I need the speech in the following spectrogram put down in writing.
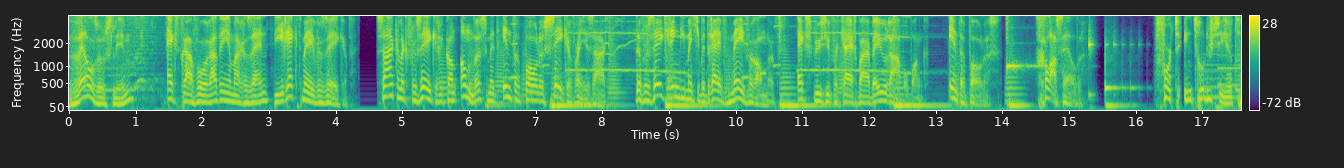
Wel zo slim. Extra voorraad in je magazijn direct mee verzekerd. Zakelijk verzekeren kan anders met Interpolis zeker van je zaak. De verzekering die met je bedrijf mee verandert. Exclusief verkrijgbaar bij uw Rabobank. Interpolis. Glashelder. Ford introduceert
